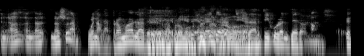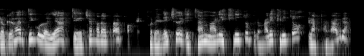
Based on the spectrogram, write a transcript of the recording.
No, no, no, es una. Bueno, la promo es la de. la promo. El, artículo entero, ¿no? Pero que un artículo ya te echa para atrás por, por el hecho de que está mal escrito, pero mal escrito las palabras,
